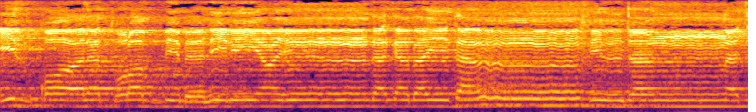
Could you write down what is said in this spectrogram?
إذ قالت رب ابن لي عندك بيتا في الجنة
